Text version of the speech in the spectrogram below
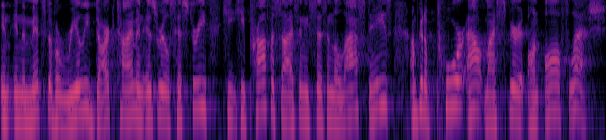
in, in the midst of a really dark time in Israel's history, he, he prophesies and he says, In the last days, I'm going to pour out my Spirit on all flesh.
